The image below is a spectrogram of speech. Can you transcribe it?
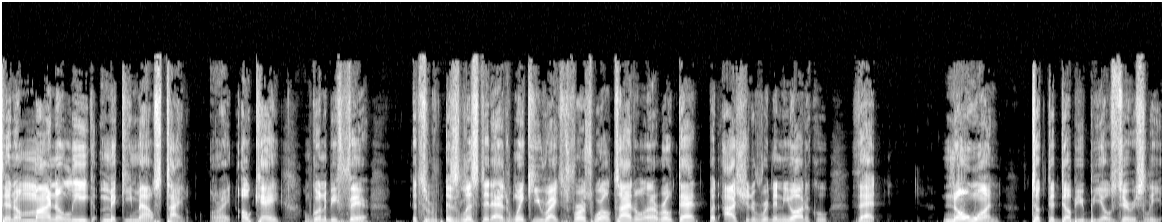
than a minor league Mickey Mouse title. All right, okay, I'm going to be fair. It's is listed as Winky Wright's first world title, and I wrote that, but I should have written in the article that no one took the WBO seriously.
